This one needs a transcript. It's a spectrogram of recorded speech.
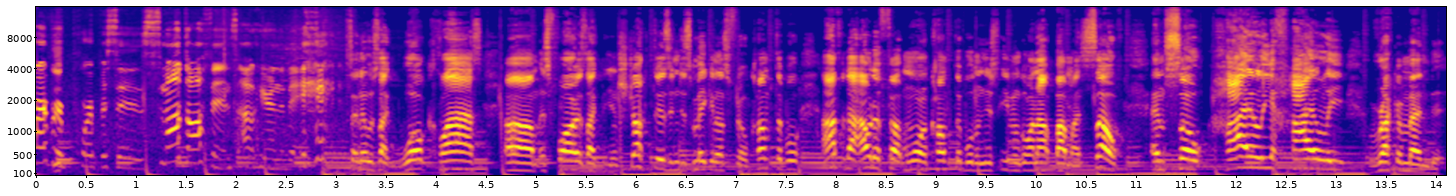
Harbor porpoises, small dolphins out here in the bay. and it was like world class um, as far as like the instructors and just making us feel comfortable. After that, I would have felt more uncomfortable than just even going out by myself. And so highly, highly recommended.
